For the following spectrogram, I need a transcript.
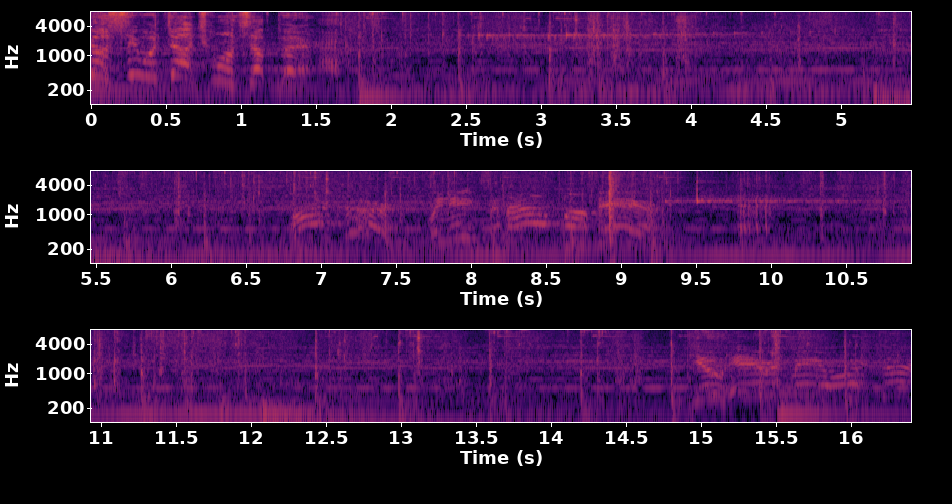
Go see what Dutch wants up there. Arthur, we need some help up here! You hearing me, Arthur?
